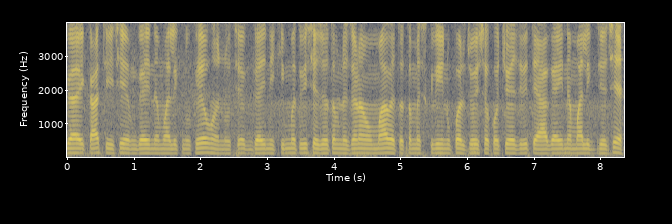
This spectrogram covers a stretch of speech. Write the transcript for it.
ગાય કાચી છે. એમ ગાયના માલિકનું કહેવાનું છે. ગાયની કિંમત વિશે જો તમને જણાવવામાં આવે, તો તમે સ્ક્રીન ઉપર જોઈ શકો છો. એ જ રીતે આ ગાયના માલિક જે છે,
